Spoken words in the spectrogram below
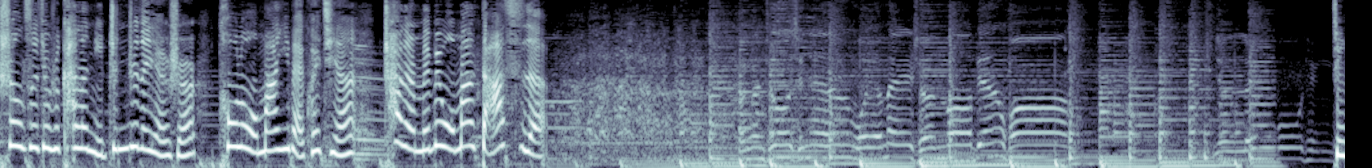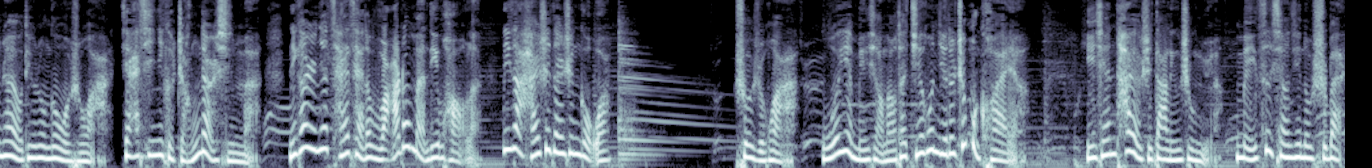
上次就是看了你真挚的眼神，偷了我妈一百块钱，差点没被我妈打死。”经常有听众跟我说啊，佳期你可长点心吧！你看人家彩彩的娃都满地跑了，你咋还是单身狗啊？说实话，我也没想到她结婚结的这么快呀。以前她也是大龄剩女，每次相亲都失败，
